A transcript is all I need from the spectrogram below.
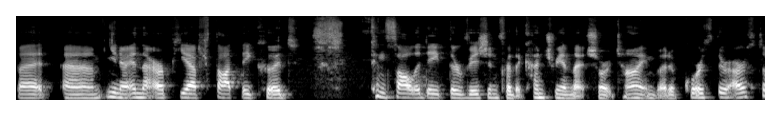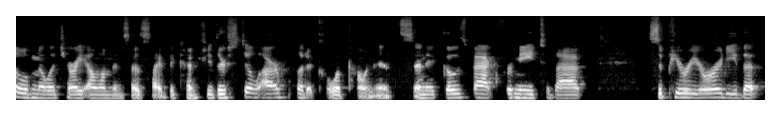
but um, you know, and the RPF thought they could consolidate their vision for the country in that short time. But of course, there are still military elements outside the country. There still are political opponents. And it goes back for me to that superiority that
